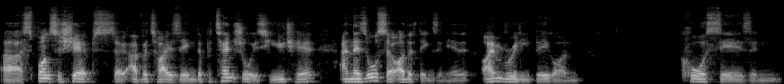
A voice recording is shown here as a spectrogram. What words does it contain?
uh, sponsorships, so advertising. The potential is huge here, and there's also other things in here that I'm really big on courses and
